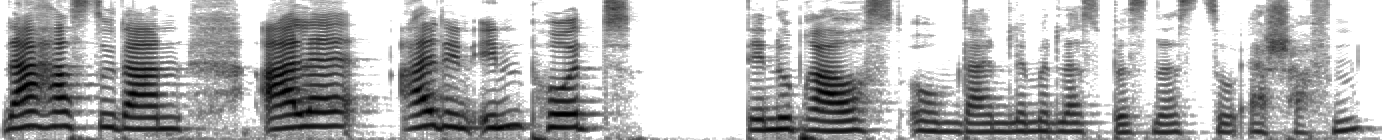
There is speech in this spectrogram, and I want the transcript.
da hast du dann alle, all den Input, den du brauchst, um dein Limitless Business zu erschaffen.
